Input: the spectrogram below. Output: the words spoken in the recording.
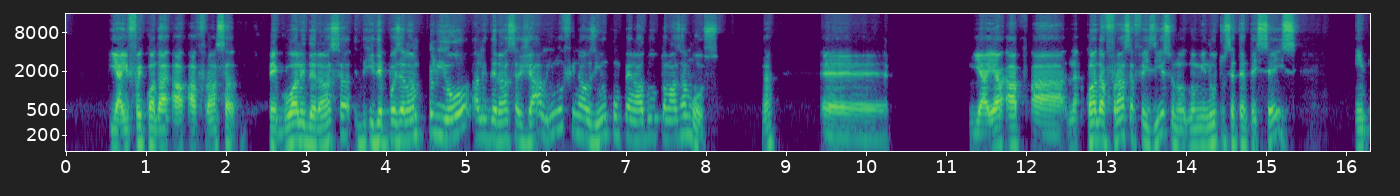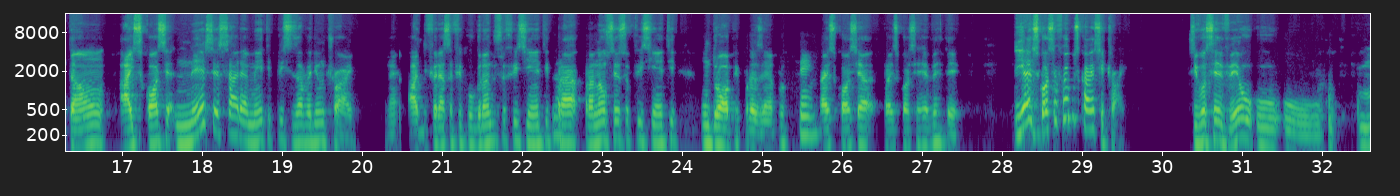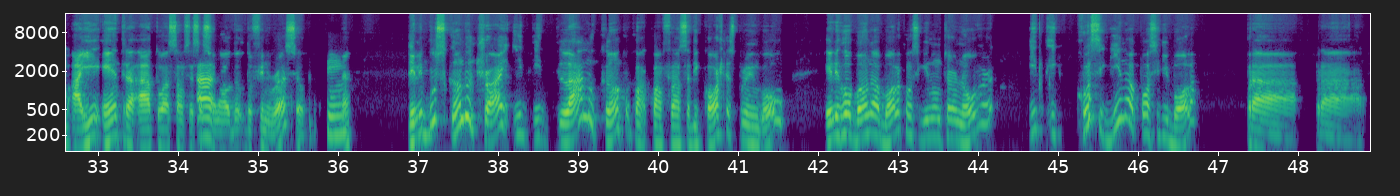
E aí foi quando a, a, a França pegou a liderança e depois ela ampliou a liderança já ali no finalzinho com o penal do Tomás Ramos? É, e aí, a, a, a, quando a França fez isso, no, no, minuto 76, então a Escócia necessariamente precisava de um try. Né? A diferença ficou grande o suficiente para não ser suficiente um drop, por exemplo, para a Escócia, Escócia reverter. E a Escócia foi buscar esse try. Se você vê o, o, o aí entra a atuação sensacional ah, do, do Finn Russell, sim. Né? Dele buscando o try e, e lá no campo, com a, com a França de costas para o gol, ele roubando a bola, conseguindo um turnover e, e conseguindo a posse de bola para para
